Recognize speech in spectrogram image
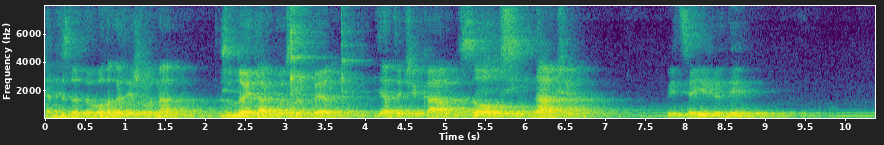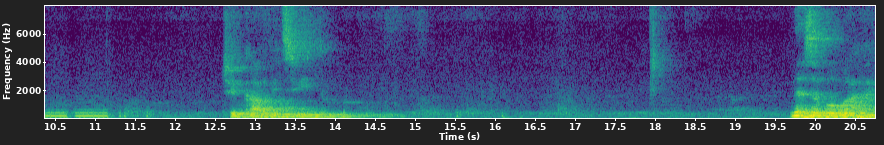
Я не задоволений, що вона зі мною так поступила. Я то чекав зовсім інакше від цієї людини. Чекав від світу. Не забувай,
